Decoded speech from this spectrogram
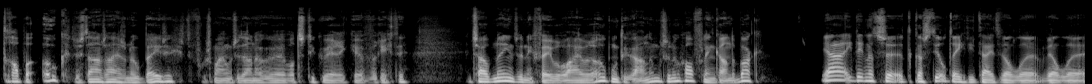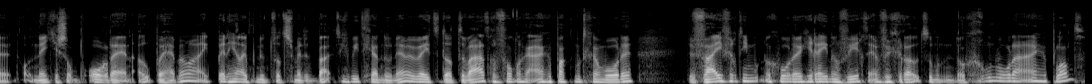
Trappen ook. Dus daar zijn ze nog bezig. Volgens mij moeten ze daar nog uh, wat stukwerk uh, verrichten. Het zou op 29 februari weer open moeten gaan. Dan moeten ze nog wel flink aan de bak. Ja, ik denk dat ze het kasteel tegen die tijd wel, wel netjes op orde en open hebben. Maar ik ben heel erg benieuwd wat ze met het buitengebied gaan doen. Hè. We weten dat de waterval nog aangepakt moet gaan worden. De vijver die moet nog worden gerenoveerd en vergroot. Er moet nog groen worden aangeplant.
